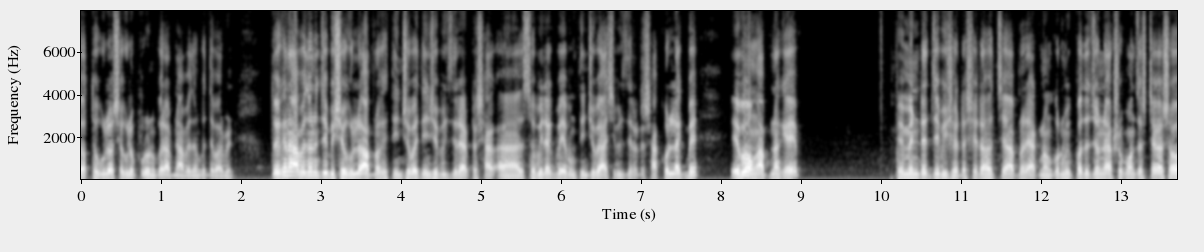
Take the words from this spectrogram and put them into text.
তথ্যগুলো, সেগুলো পূরণ করে আপনি আবেদন করতে পারবেন। তো এখানে আবেদনের যে বিষয়গুলো, আপনাকে তিনশো বাই তিনশো পিক্সেলের একটা ছবি লাগবে এবং তিনশো বাই আশি পিক্সেলের একটা স্বাক্ষর লাগবে এবং আপনাকে পেমেন্টের যে বিষয়টা, সেটা হচ্ছে আপনার এক নং কর্মিক পদের জন্য একশো পঞ্চাশ টাকা সহ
